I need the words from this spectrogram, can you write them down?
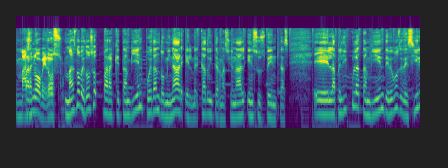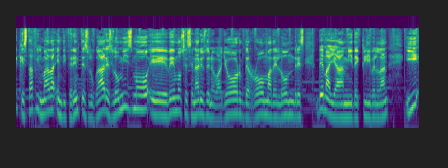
Más novedoso. Más novedoso para que también puedan dominar el mercado internacional en sus ventas. Eh, la película también debemos de decir que está filmada en diferentes lugares. Lo mismo vemos escenarios de Nueva York, de Roma, de Londres, de Miami, de Cleveland, y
